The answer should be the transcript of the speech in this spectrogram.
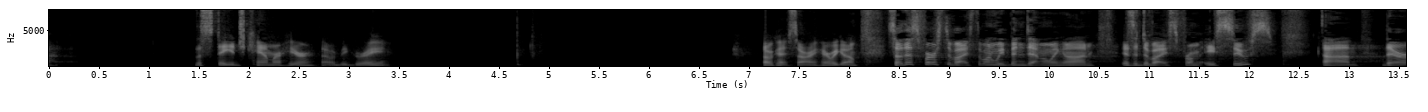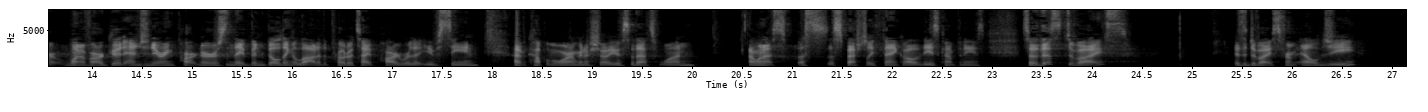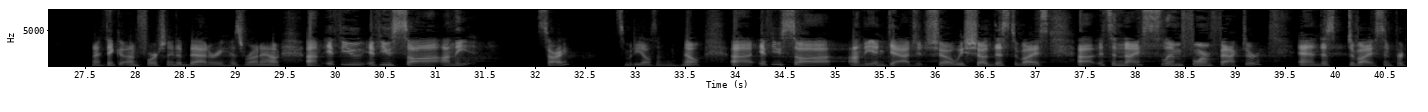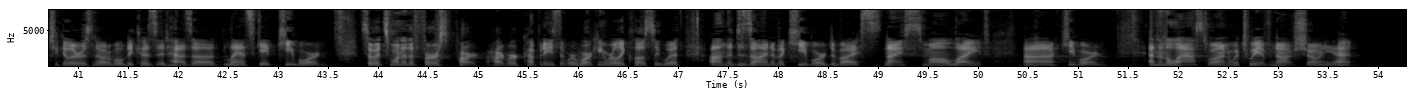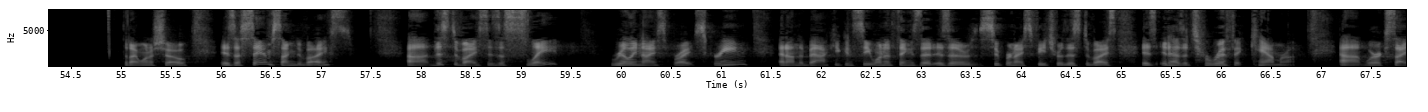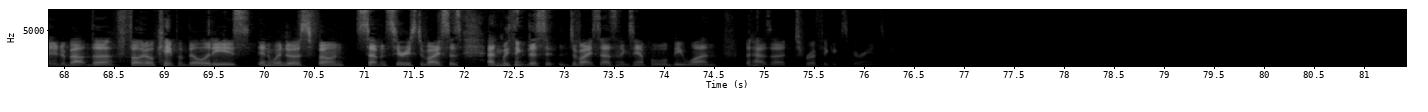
the stage camera here, that would be great. Okay, sorry, here we go. So this first device, the one we've been demoing on, is a device from ASUS. Um, they're one of our good engineering partners, and they've been building a lot of the prototype hardware that you've seen. I have a couple more I'm going to show you. So that's one. I want to especially thank all of these companies. So this device is a device from LG. I think, unfortunately, the battery has run out. Um, if, you, if you saw on the, sorry? Somebody else? No. Uh, if you saw on the Engadget show, we showed this device. Uh, it's a nice slim form factor, and this device in particular is notable because it has a landscape keyboard. So it's one of the first part hardware companies that we're working really closely with on the design of a keyboard device. Nice, small, light uh, keyboard. And then the last one, which we have not shown yet, that I want to show, is a Samsung device. Uh, this device is a slate Really nice bright screen. And on the back, you can see one of the things that is a super nice feature of this device is it has a terrific camera. Um, we're excited about the photo capabilities in Windows Phone 7 series devices. And we think this device, as an example, will be one that has a terrific experience.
